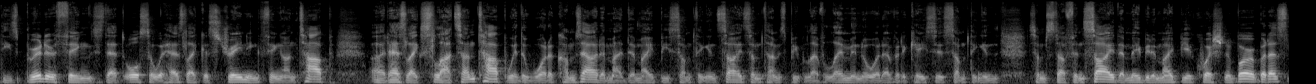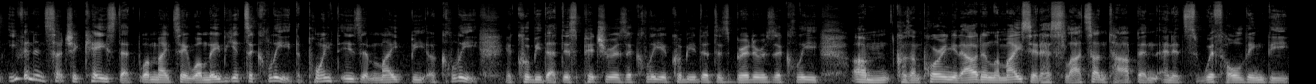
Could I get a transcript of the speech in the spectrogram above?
these Brita things that also it has like a straining thing on top. Uh, it has like slots on top where the water comes out. It might, there might be something inside. Sometimes people have lemon or whatever the case is, something in some stuff inside that maybe there might be a question of bar. But as even in such a case that one might say, well, maybe it's a kli. The point is, it might be a kli. It could be that this pitcher is a kli. It could be that this Brita is a kli because um, I'm pouring it out in lamais. It has slots on top and, and it's withholding the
